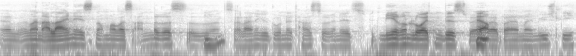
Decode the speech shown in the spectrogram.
Ähm, wenn man alleine ist, nochmal was anderes, also wenn du es alleine gegründet hast, oder wenn du jetzt mit mehreren Leuten bist, bei, Ja. bei, bei My Müsli,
